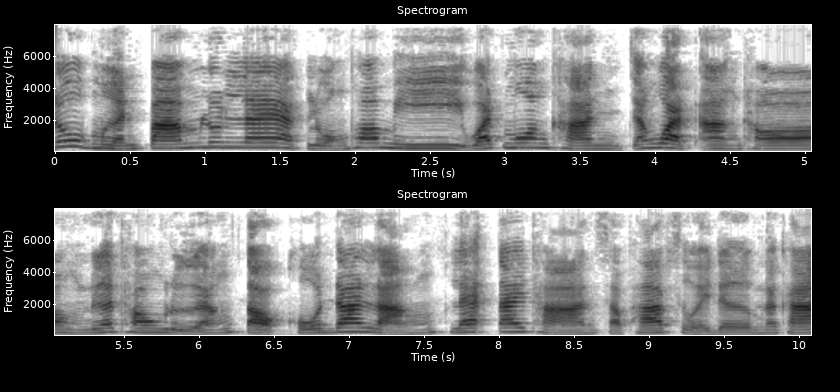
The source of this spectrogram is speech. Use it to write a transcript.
รูปเหมือนปั๊มรุ่นแรกหลวงพ่อมี วัดม่วงคัน จังหวัดอ่างทอง เนื้อทองเหลือง ตอกโค้ดด้านหลัง และใต้ฐานสภาพสวยเดิมนะคะ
